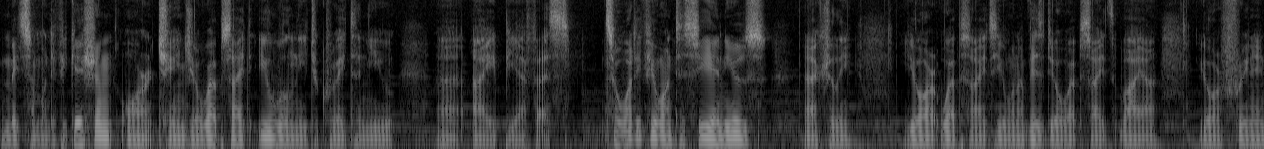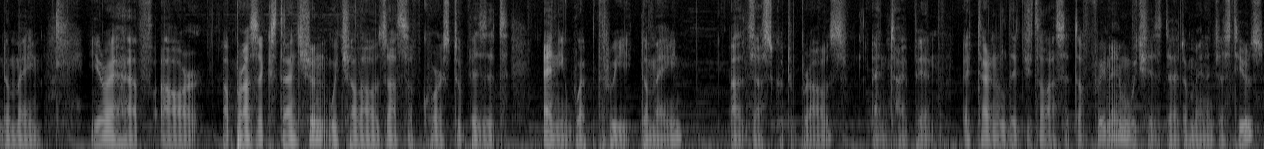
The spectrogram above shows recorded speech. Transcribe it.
make some modification or change your website, you will need to create a new uh, IPFS. So what if you want to see and use actually your website, you want to visit your website via your Freename domain. Here I have our a browser extension, which allows us, of course, to visit any Web3 domain. I'll just go to browse and type in eternal digital asset of Freename, which is the domain I just used.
